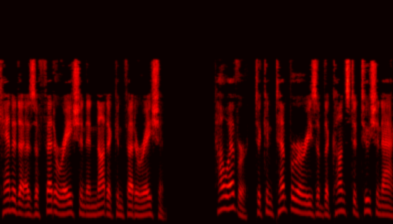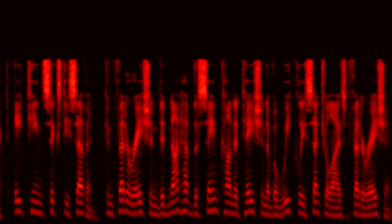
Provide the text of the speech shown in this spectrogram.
Canada is a federation and not a confederation. However, to contemporaries of the Constitution Act, 1867, confederation did not have the same connotation of a weakly centralized federation.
